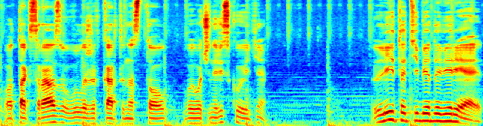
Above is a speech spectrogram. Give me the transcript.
Вот так сразу, выложив карты на стол, вы очень рискуете. Лита тебе доверяет.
